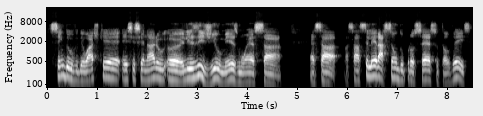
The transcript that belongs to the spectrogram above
Sem dúvida, eu acho que esse cenário ele exigiu mesmo essa essa, essa aceleração do processo, talvez.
